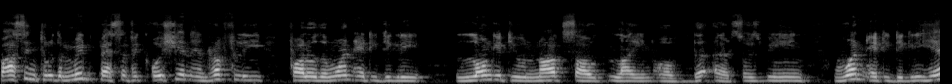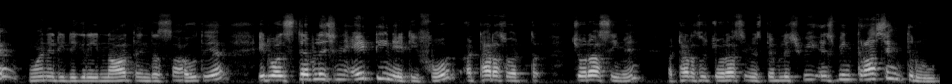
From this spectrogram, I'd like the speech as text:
passing through the mid-Pacific Ocean and roughly follow the 180 degree longitude north-south line of the earth. So it's been 180 degree here, 180 degree north in the south here. It was established in 1884, 1884 mein, 1884 में established हुई. It's been crossing through,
